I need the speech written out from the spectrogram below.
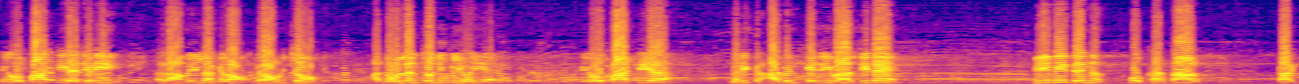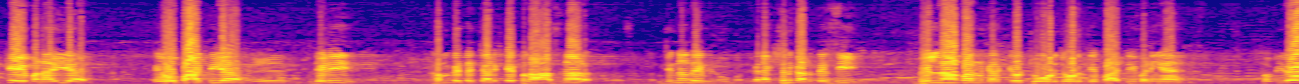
ਇਹ ਉਹ ਪਾਰਟੀ ਹੈ ਜਿਹੜੀ ਰਾਮਲੀਲਾ ਗਰਾਊਂਡ ਚੋਂ, ਅੰਦੋਲਨ ਚੋਂ ਨਿਕਲੀ ਹੋਈ ਹੈ। ਇਹ ਉਹ ਪਾਰਟੀ ਹੈ ਜਿਹੜੀ ਅਰਵਿੰਦ ਕੇਜਰੀਵਾਲ ਜੀ ਨੇ 20-20 ਦਿਨ ਭੁੱਖ ਹੜਤਾਲ ਕਰਕੇ ਬਣਾਈ ਹੈ। ਇਹ ਉਹ ਪਾਰਟੀ ਹੈ ਜਿਹੜੀ ਖੰਬੇ ਤੇ ਚੜ ਕੇ ਪਲਾਸ ਨਾਲ ਜਿਨ੍ਹਾਂ ਦੇ ਕਨੈਕਸ਼ਨ ਕੱਟਦੇ ਸੀ ਬਿੱਲ ਨਾ ਭਰਨ ਕਰਕੇ ਉਹ ਜੋੜ ਜੋੜ ਕੇ ਪਾਰਟੀ ਬਣੀ ਹੈ। ਸੋ ਵੀਰੋ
